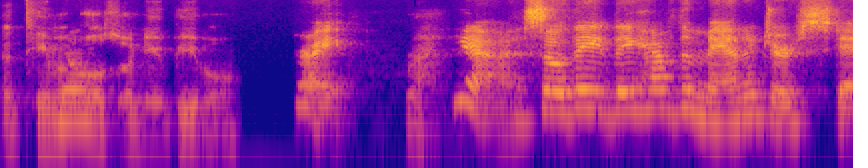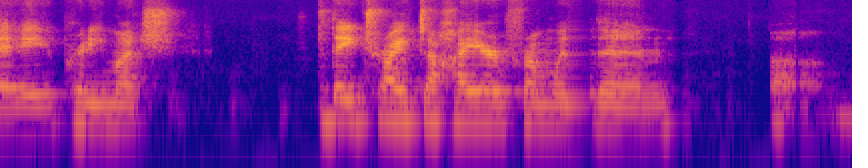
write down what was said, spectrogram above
a team of also new people. Right. Right. Yeah. So they they have the managers stay pretty much. They try to hire from within um,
